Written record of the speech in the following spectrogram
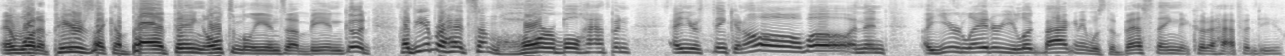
and what appears like a bad thing ultimately ends up being good. Have you ever had something horrible happen and you're thinking, oh, whoa, and then a year later you look back and it was the best thing that could have happened to you?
